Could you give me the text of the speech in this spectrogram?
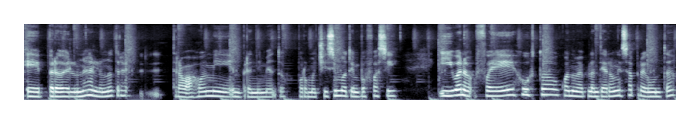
eh, pero de lunes a lunes trabajo en mi emprendimiento. Por muchísimo tiempo fue así. Y bueno, fue justo cuando me plantearon esa pregunta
